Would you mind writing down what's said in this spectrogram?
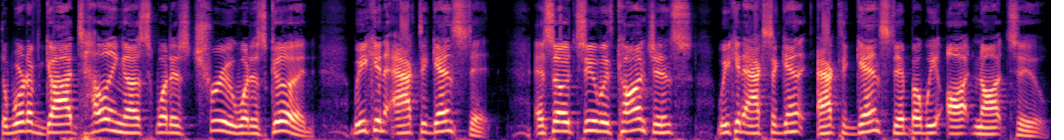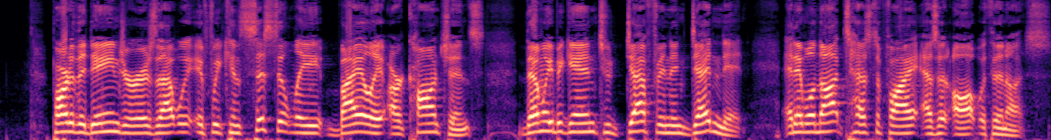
the word of God telling us what is true, what is good, we can act against it. And so too with conscience, we can act against, it, but we ought not to part of the danger is that we, if we consistently violate our conscience, then we begin to deafen and deaden it, and it will not testify as it ought within us.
